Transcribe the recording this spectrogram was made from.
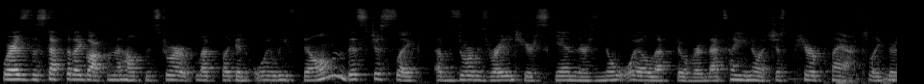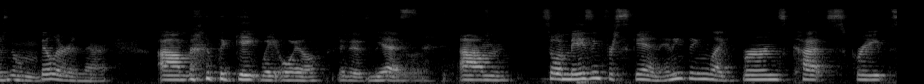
Whereas the stuff that I got from the health food store left like an oily film. This just like absorbs right into your skin. There's no oil left over, and that's how you know it's just pure plant. Like there's no Mhm. filler in there. Um, the gateway oil. it is. Yes. Um, So amazing for skin. Anything like burns, cuts, scrapes,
